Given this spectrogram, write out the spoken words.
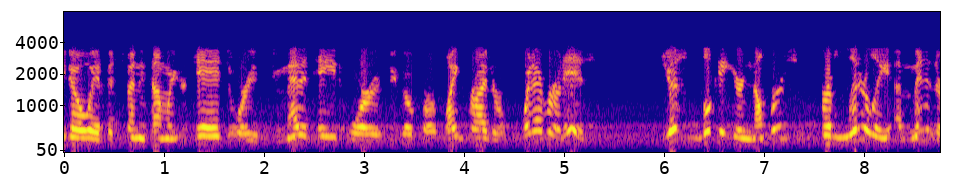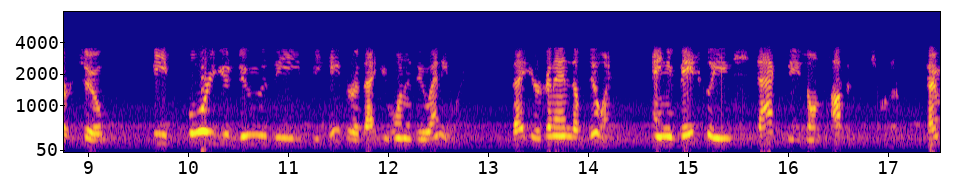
you know, if it's spending time with your kids or if you meditate or if you go for a bike ride or whatever it is, just look at your numbers for literally a minute or two before you do the behavior that you want to do anyway, that you're going to end up doing. And you basically stack these on top of each other, okay?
